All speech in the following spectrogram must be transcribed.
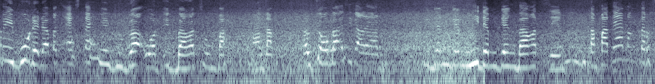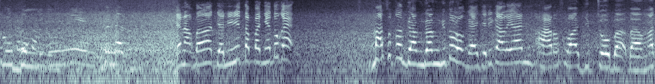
ribu udah dapat es tehnya juga worth it banget sumpah mantap harus coba sih kalian Hidden gem, hidden gem banget sih. Tempatnya emang terselubung gitu. Ini Bener. enak banget dan ini tempatnya tuh kayak masuk ke gang-gang gitu loh guys jadi kalian harus wajib coba banget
